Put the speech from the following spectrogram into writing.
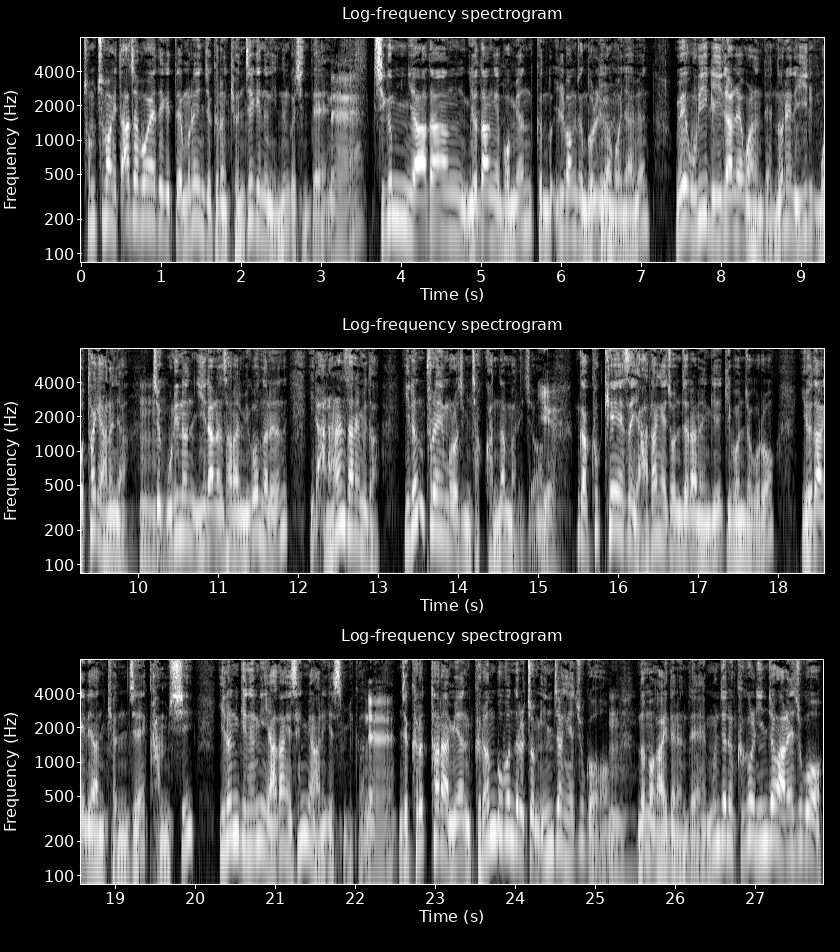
촘촘하게 따져봐야 되기 때문에 이제 그런 견제 기능이 있는 것인데 네. 지금 야당 여당에 보면 그 일방적 논리가 음. 뭐냐 면 왜 우리 일하려고 하는데 너네는 일 못하게 하느냐 음. 즉 우리는 일하는 사람이고 너네는 일 안 하는 사람이다 이런 프레임으로 지금 자꾸 간단 말이죠. 예. 그러니까 국회에서 야당의 존재라는 게 기본적으로 여당에 대한 견제 감시 이런 기능이 야당의 생명 아니겠습니까? 네. 이제 그렇다라면 그런 부분들을 좀 인정해주고 음. 넘어가야 되는데 문제는 그걸 인정 안 해주고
